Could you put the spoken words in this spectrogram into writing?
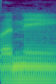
ಬನ್ನಿ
